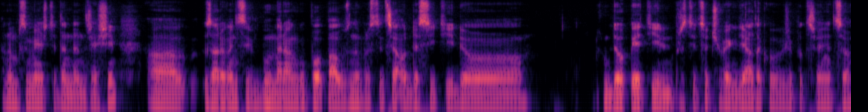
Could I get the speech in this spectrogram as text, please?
a nemusím je ještě ten den řešit. A zároveň si v boomerangu po pauznu prostě třeba od desíti do do pěti, prostě co člověk dělá takovou, že potřebuje něco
